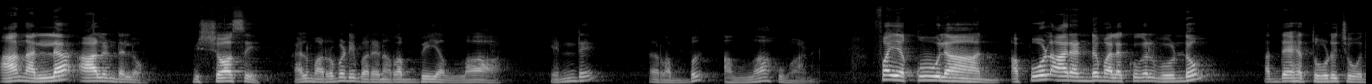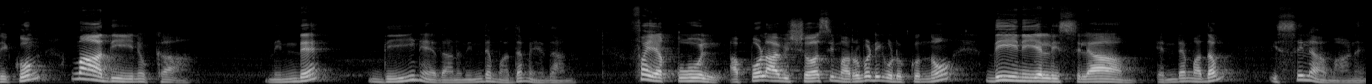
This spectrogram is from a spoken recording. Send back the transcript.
ആ നല്ല ആളുണ്ടല്ലോ വിശ്വാസി അയാൾ മറുപടി പറയണം റബ്ബി അല്ലാ എന്റെ റബ്ബ് അള്ളാഹുവാണ് ഫയക്കൂലാൻ. അപ്പോൾ ആ രണ്ട് മലക്കുകൾ വീണ്ടും അദ്ദേഹത്തോട് ചോദിക്കും മാ ദീനുക്ക? നിന്റെ ദീൻ ഏതാണ്? നിന്റെ മതം ഏതാണ്? ഫയക്കൂൽ. അപ്പോൾ ആ വിശ്വാസി മറുപടി കൊടുക്കുന്നു ദീനിയൽ ഇസ്ലാം. എന്റെ മതം ഇസ്ലാമാണ്.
